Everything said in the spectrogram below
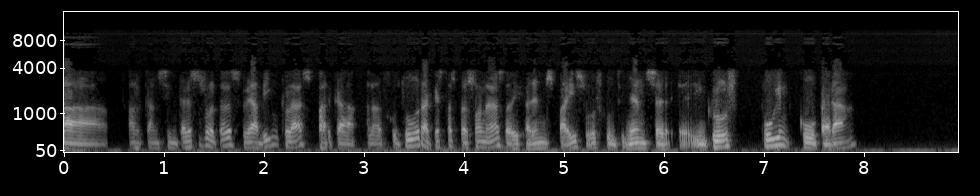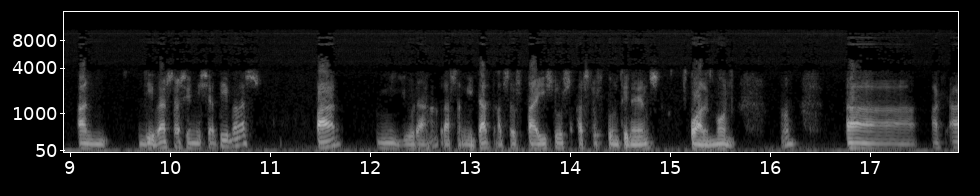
uh, el que ens interessa sobretot és crear vincles perquè en el futur aquestes persones de diferents països, continents, eh, inclús, puguin cooperar en diverses iniciatives per millorar la sanitat als seus països, als seus continents o al món. No? Uh, a, a,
